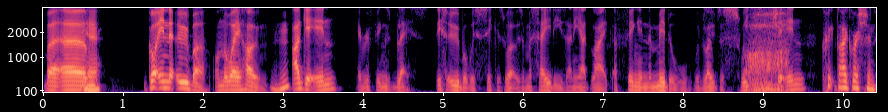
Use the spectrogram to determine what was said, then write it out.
but um, yeah. got in the Uber on the way home. Mhm. I get in, everything's blessed. This Uber was sick as well. It was a Mercedes, and he had like a thing in the middle with loads of sweets and shit in. Quick digression.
